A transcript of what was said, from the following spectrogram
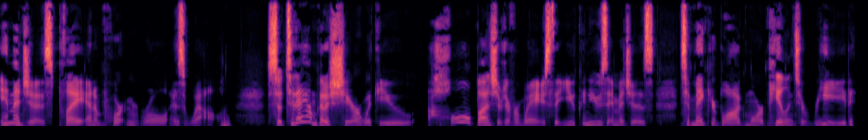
Images play an important role as well. So today I'm going to share with you a whole bunch of different ways that you can use images to make your blog more appealing to read,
